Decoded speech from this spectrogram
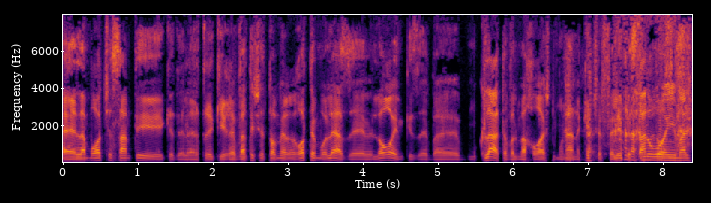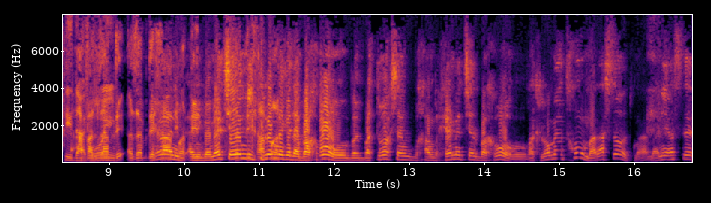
אה, למרות ששמתי כדי להטריד, כי הבנתי שתומר רותם עולה, אז אה, לא רואים כי זה מוקלט, אבל מאחורי יש תמונה ענקית של פליפה סנטוס. אנחנו רואים, אל תדאג, אבל רואים. אז זה בדיחה לא, אני, פרטית. אני באמת שאין לי בדיחה כלום. נגד הבחור, הוא בטוח שהוא חמד של בחור, הוא רק לא מהתחום, מה לעשות, מה, אני אעשה?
